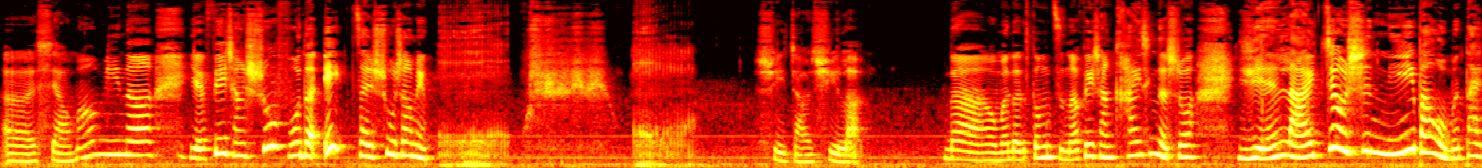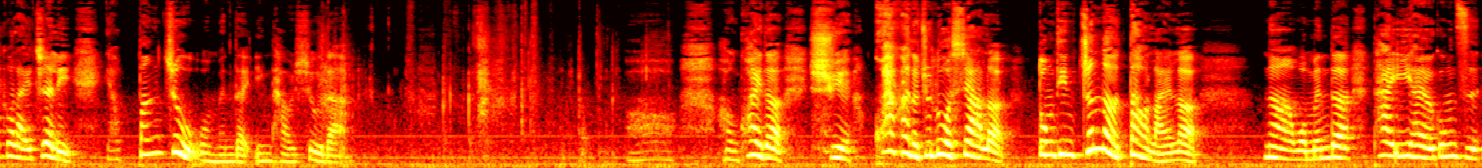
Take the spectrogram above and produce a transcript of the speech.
呃，小猫咪呢也非常舒服的，诶，在树上面睡着去了。那我们的公子呢非常开心的说：“原来就是你把我们带过来这里，要帮助我们的樱桃树的。”哦，很快的雪快快的就落下了，冬天真的到来了。那我们的太医还有公子，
